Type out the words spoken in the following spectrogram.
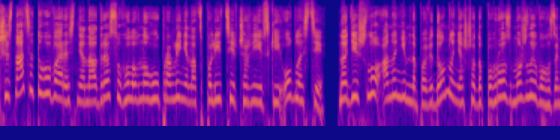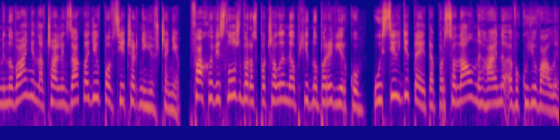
16 вересня на адресу головного управління Нацполіції в Чернігівській області надійшло анонімне повідомлення щодо погроз можливого замінування навчальних закладів по всій Чернігівщині. Фахові служби розпочали необхідну перевірку. Усіх дітей та персонал негайно евакуювали.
